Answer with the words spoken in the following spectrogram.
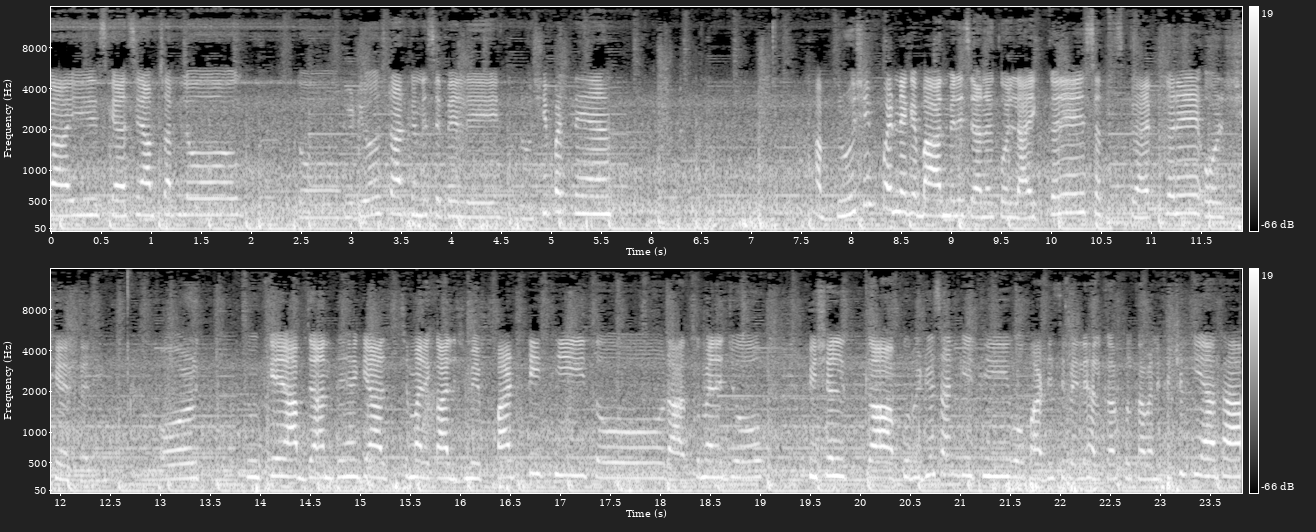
गाइस कैसे हैं आप सब लोग? तो वीडियो स्टार्ट करने से पहले रोशी पढ़ते हैं। अब रोशी पढ़ने के बाद मेरे चैनल को लाइक करें सब्सक्राइब करें और शेयर करें। और क्योंकि आप जानते हैं कि आज हमारे कॉलेज में पार्टी थी तो रात को मैंने जो फेशियल का आपको वीडियो सेंड की थी, वो पार्टी से पहले हल्का फुल्का मैंने फेशियल किया था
